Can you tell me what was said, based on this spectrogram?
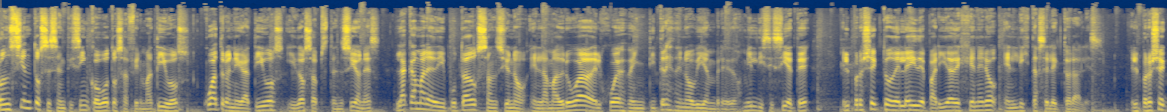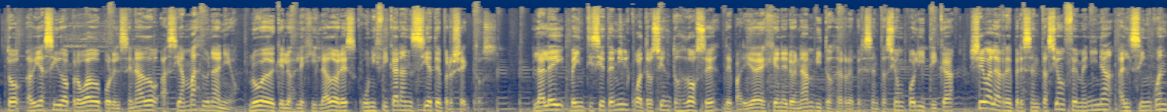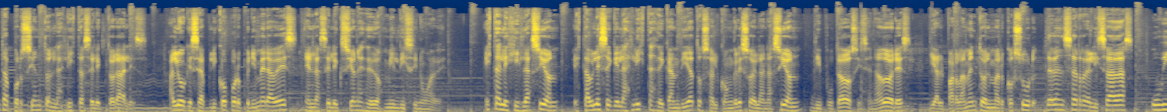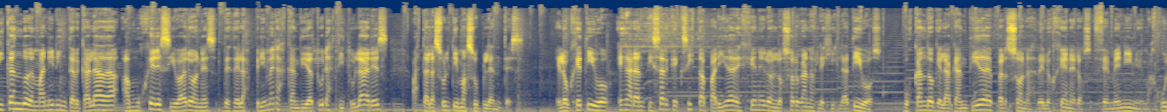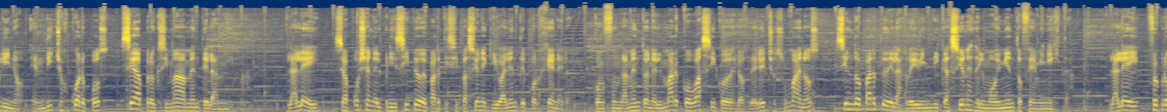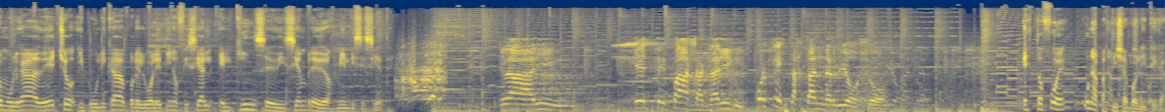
Con 165 votos afirmativos, 4 negativos y 2 abstenciones, la Cámara de Diputados sancionó en la madrugada del jueves 23 de noviembre de 2017 el proyecto de ley de paridad de género en listas electorales. El proyecto había sido aprobado por el Senado hacía más de un año, luego de que los legisladores unificaran siete proyectos. La ley 27.412 de paridad de género en ámbitos de representación política lleva la representación femenina al 50% en las listas electorales, algo que se aplicó por primera vez en las elecciones de 2019. Esta legislación establece que las listas de candidatos al Congreso de la Nación, diputados y senadores, y al Parlamento del Mercosur deben ser realizadas ubicando de manera intercalada a mujeres y varones desde las primeras candidaturas titulares hasta las últimas suplentes. El objetivo es garantizar que exista paridad de género en los órganos legislativos, buscando que la cantidad de personas de los géneros femenino y masculino en dichos cuerpos sea aproximadamente la misma. La ley se apoya en el principio de participación equivalente por género, con fundamento en el marco básico de los derechos humanos, siendo parte de las reivindicaciones del movimiento feminista. La ley fue promulgada de hecho y publicada por el Boletín Oficial el 15 de diciembre de 2017. Clarín, ¿qué te pasa, Clarín? ¿Por qué estás tan nervioso? Esto fue una pastilla política.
